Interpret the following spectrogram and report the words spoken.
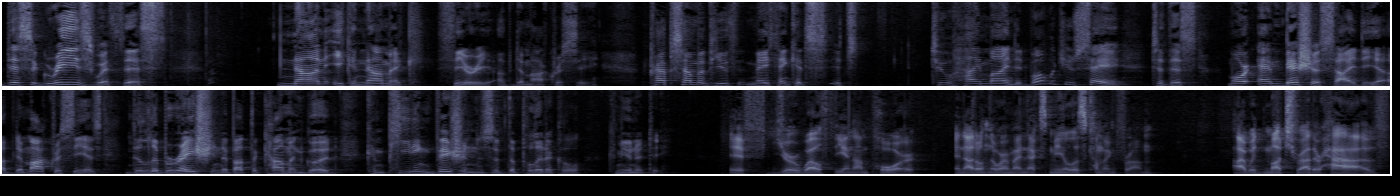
disagrees with this non economic theory of democracy? Perhaps some of you th- may think it's, it's too high minded. What would you say to this more ambitious idea of democracy as deliberation about the common good, competing visions of the political community. If you're wealthy and I'm poor, and I don't know where my next meal is coming from, I would much rather have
